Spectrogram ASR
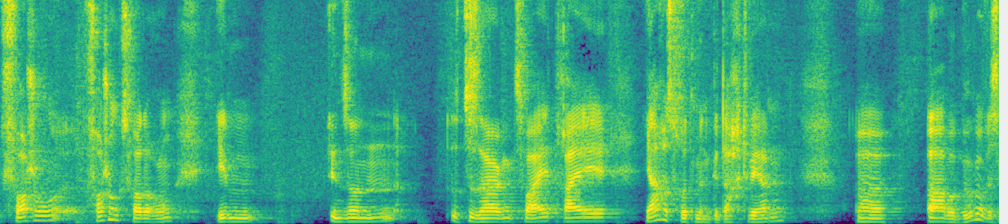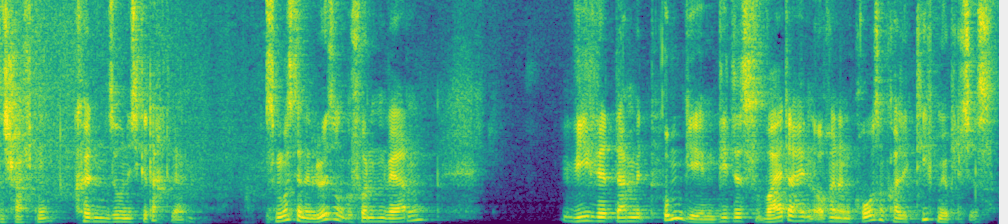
Forschung, Forschungsförderung eben in so einen sozusagen zwei, drei Jahresrhythmen gedacht werden. Äh, aber Bürgerwissenschaften können so nicht gedacht werden. Es muss eine Lösung gefunden werden, wie wir damit umgehen, wie das weiterhin auch in einem großen Kollektiv möglich ist.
